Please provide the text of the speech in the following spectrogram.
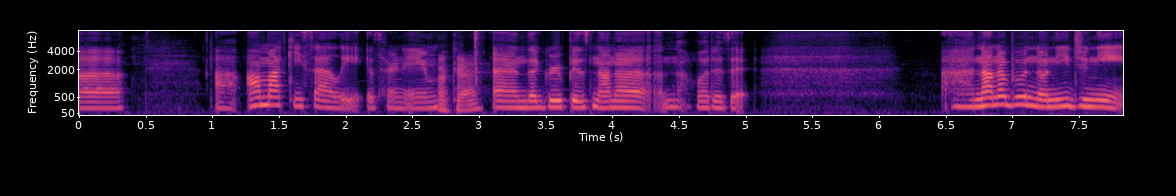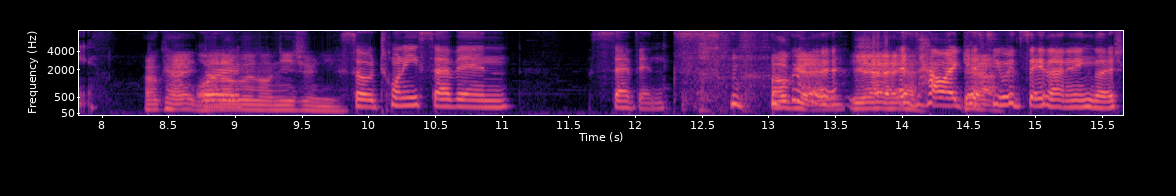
uh, uh amaki sally is her name Okay. and the group is nana what is it uh, nanabun no nijuni Okay. Or- Nanabu no nijuni. so 27 sevenths Okay. Yeah. yeah. is how I guess yeah. you would say that in English.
